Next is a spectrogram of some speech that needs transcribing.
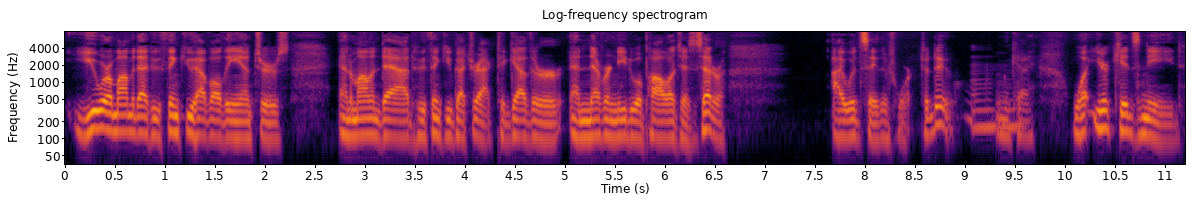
you are a mom and dad who think you have all the answers and a mom and dad who think you've got your act together and never need to apologize, etc., I would say there's work to do. Mm-hmm. Okay. What your kids need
